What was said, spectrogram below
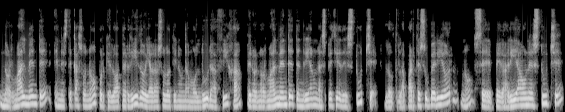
Normalmente, en este caso no, porque lo ha perdido y ahora solo tiene una moldura fija, pero normalmente tendrían una especie de estuche. La parte superior ¿no? se pegaría a un estuche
